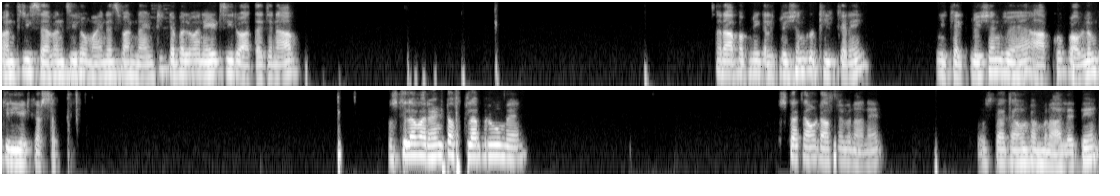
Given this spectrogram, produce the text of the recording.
one three seven zero minus one ninety double one eight zero आता है जनाब। सर, आप अपनी कैलकुलेशन को ठीक करें। ये कैलकुलेशन जो है, आपको प्रॉब्लम क्रिएट कर सकते हैं। उसके अलावा रेंट ऑफ़ क्लब रूम है। उसका अकाउंट आपने बनाना है। उसका अकाउंट हम बना लेते हैं।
